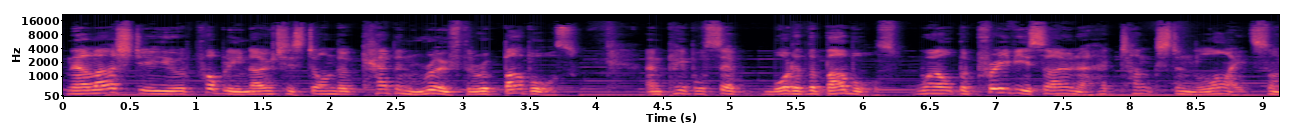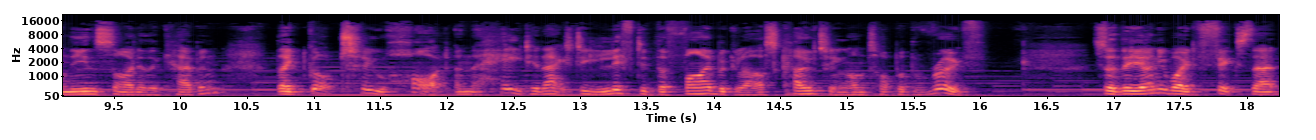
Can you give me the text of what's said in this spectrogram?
Now last year you would probably noticed on the cabin roof there are bubbles and people said, what are the bubbles? Well, the previous owner had tungsten lights on the inside of the cabin. They'd got too hot and the heat had actually lifted the fiberglass coating on top of the roof. So the only way to fix that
